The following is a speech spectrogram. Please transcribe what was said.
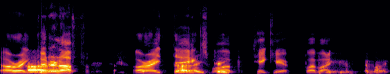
All right. All Good right. enough. All right. All right, Thanks, take- Bob. Take care. Bye bye.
